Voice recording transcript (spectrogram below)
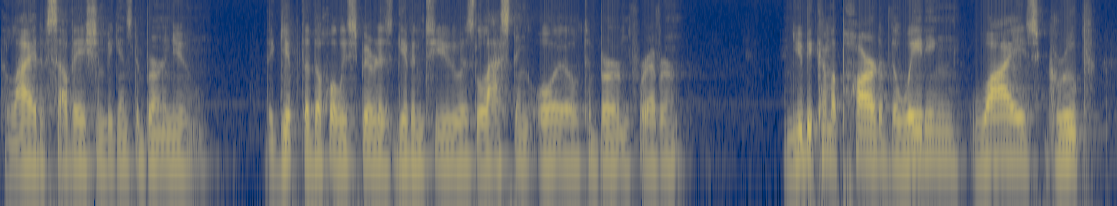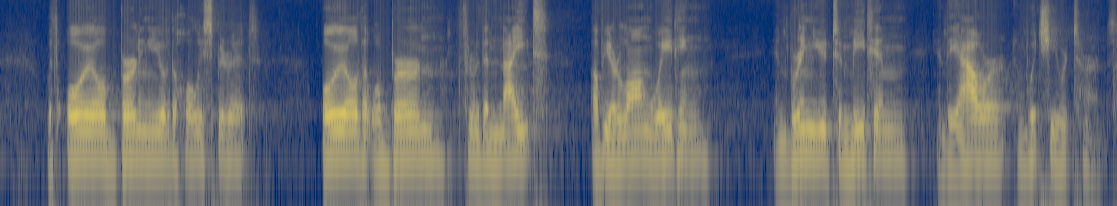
the light of salvation begins to burn in you. The gift of the Holy Spirit is given to you as lasting oil to burn forever. And you become a part of the waiting, wise group with oil burning you of the Holy Spirit, oil that will burn through the night of your long waiting and bring you to meet Him in the hour in which He returns.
